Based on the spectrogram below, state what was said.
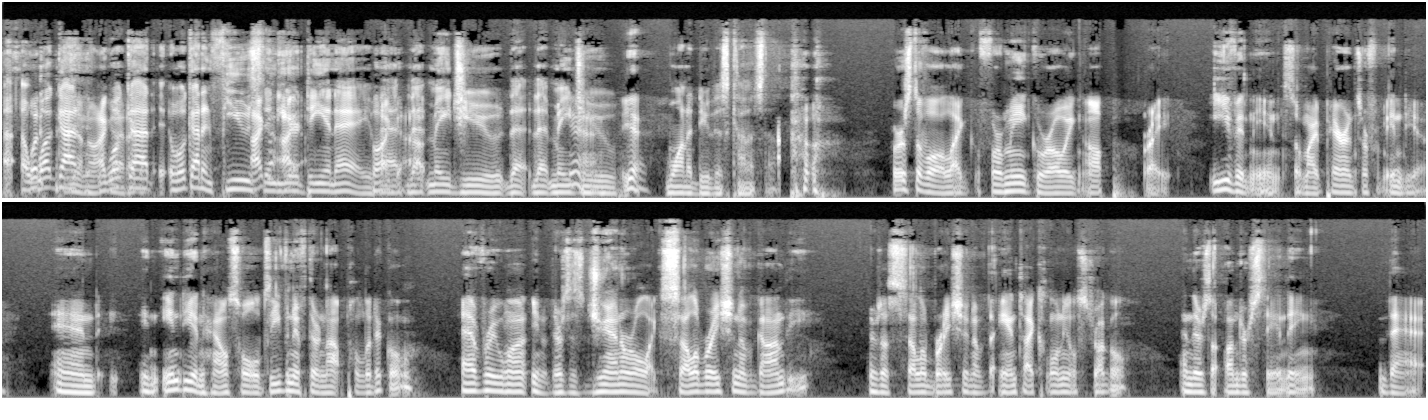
what, uh, what, got you know, got, what got, got what got infused into your I, DNA well, that, that made you that that made yeah, you yeah. want to do this kind of stuff? First of all, like for me growing up, right, even in so my parents are from India, and in Indian households, even if they're not political, everyone you know, there's this general like celebration of Gandhi there's a celebration of the anti-colonial struggle, and there's an understanding that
